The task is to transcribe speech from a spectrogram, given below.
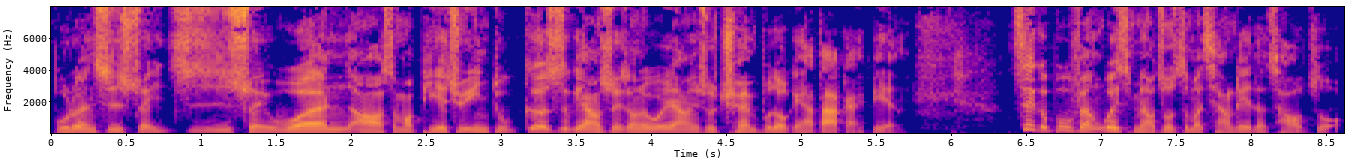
不论是水质、水温啊，什么 pH 硬度，各式各样水中的微量元素，全部都给它大改变。这个部分为什么要做这么强烈的操作？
